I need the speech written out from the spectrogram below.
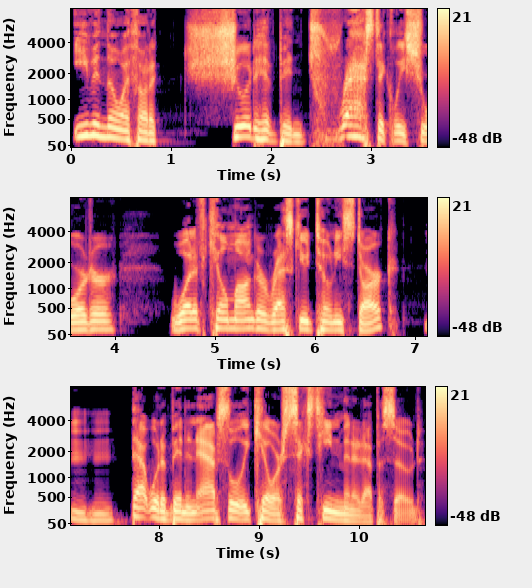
even though I thought it should have been drastically shorter. What if Killmonger rescued Tony Stark? Mm-hmm. That would have been an absolutely killer 16 minute episode.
